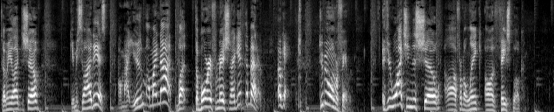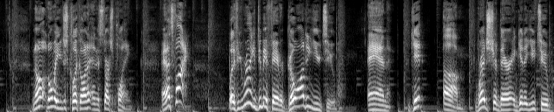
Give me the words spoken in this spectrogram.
Tell me you like the show. Give me some ideas. I might use them, I might not. But the more information I get, the better. Okay, do me one more favor. If you're watching this show uh, from a link on Facebook, no, normally you just click on it and it starts playing. And that's fine. But if you really could do me a favor, go onto YouTube and get um, registered there and get a YouTube,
